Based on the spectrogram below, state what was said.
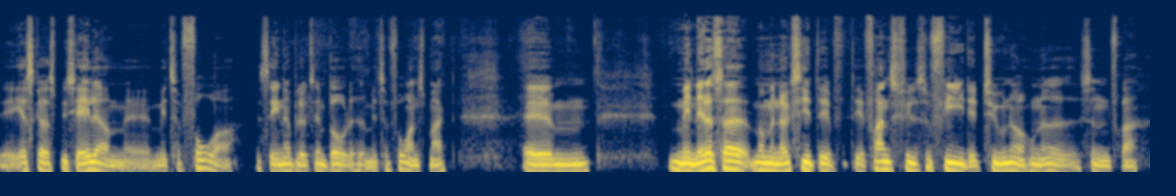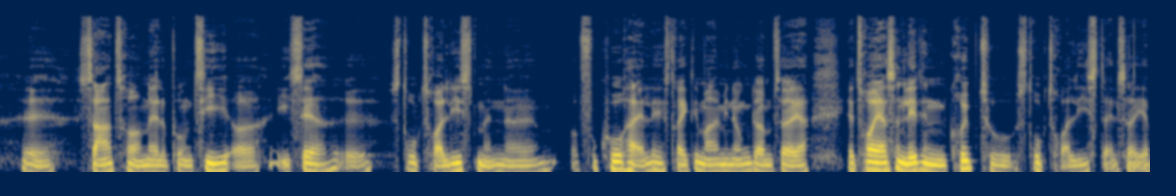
jeg skrive speciale om øh, metaforer, senere blev til en bog, der hedder Metaforens magt. Øhm, men ellers så må man nok sige, at det, det er fransk filosofi i det 20. århundrede, sådan fra øh, Sartre og Merleau-Ponty, og især øh, strukturalismen. Øh, og Foucault har jeg læst rigtig meget i min ungdom, så jeg, jeg tror, jeg er sådan lidt en kryptostrukturalist. Altså, jeg,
